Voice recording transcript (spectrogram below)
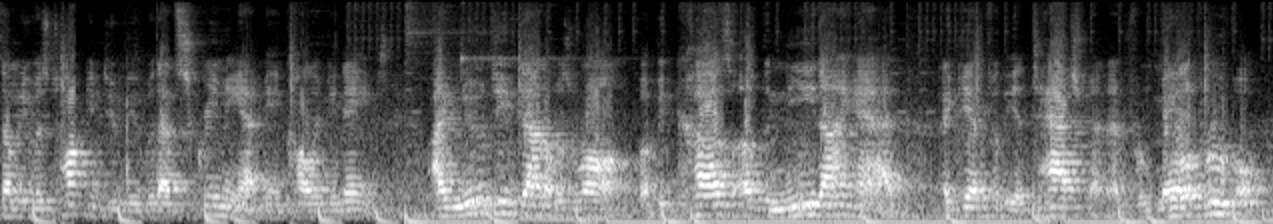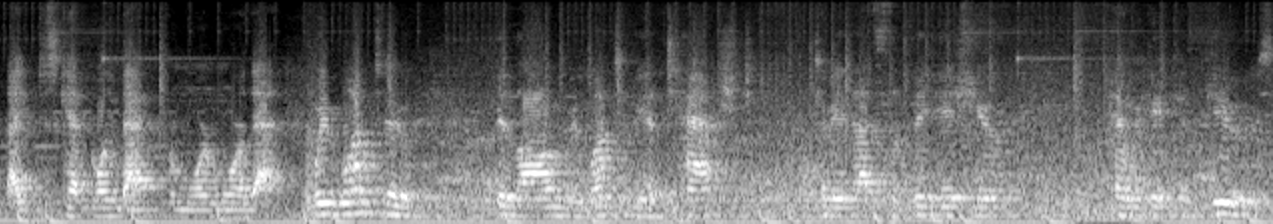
Somebody was talking to me without screaming at me and calling me names. I knew deep down it was wrong, but because of the need I had, again, for the attachment and for male approval, I just kept going back for more and more of that. We want to belong, we want to be attached. To me, that's the big issue. And we get confused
